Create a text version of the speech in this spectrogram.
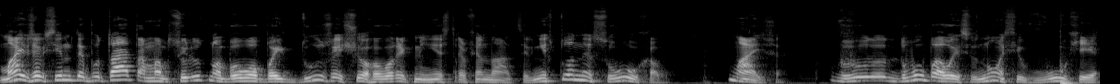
майже всім депутатам абсолютно було байдуже, що говорить міністр фінансів. Ніхто не слухав. Майже. Двубались в носі, в вухі.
